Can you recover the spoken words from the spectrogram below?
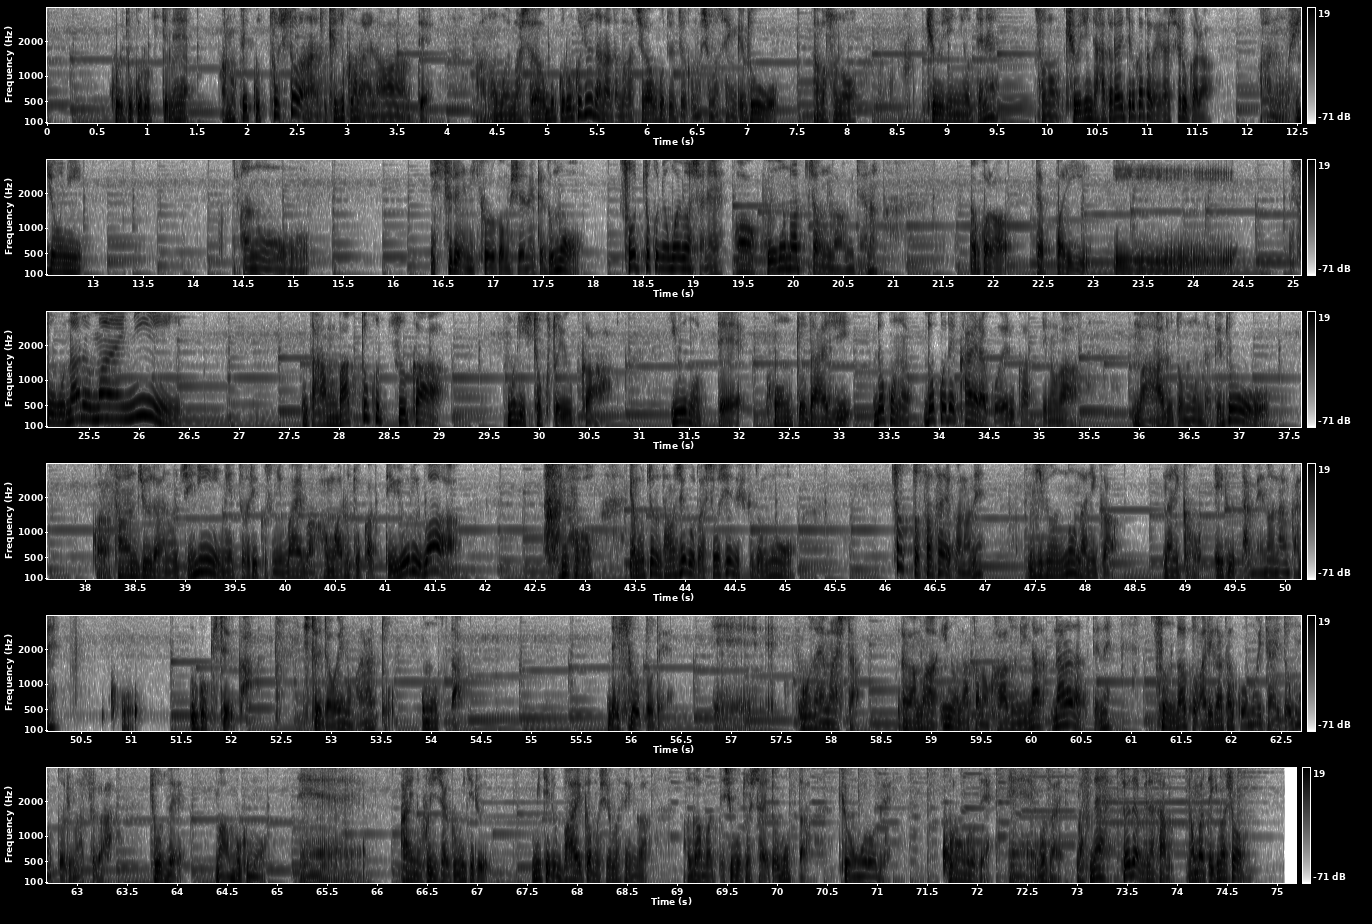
こういうところってねあの結構年取らないと気づかないななんてあの思いました。だから僕60代になんてまた違うこと言ってるかもしれませんけどなんかその求人によってねその求人で働いてる方がいらっしゃるからあの非常にあの失礼に聞こえるかもしれないけども率直に思いましたね。ああこうなっちゃうんだみたいな。だからやっぱり、えー、そうなる前に頑張っとくっつうか無理しとくというかいうのって本当大事。どこのどこで快楽を得るかっていうのがまああると思うんだけどだから30代のうちにネットフリックスに毎晩ハマるとかっていうよりはあのいやもちろん楽しいことはしてほしいですけどもちょっとささやかなね自分の何か何かを得るためのなんかねこう動きというかしといた方がいいのかなと思った。出来事で、えー、ございました。だからまあ意の中のカードにならなくてね済んだとありがたく思いたいと思っておりますがということでまあ僕も、えー、愛の不時着見てる見てる場合かもしれませんが頑張って仕事したいと思った今日頃でこの頃で、えー、ございますね。それでは皆さん頑張っていきましょう。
